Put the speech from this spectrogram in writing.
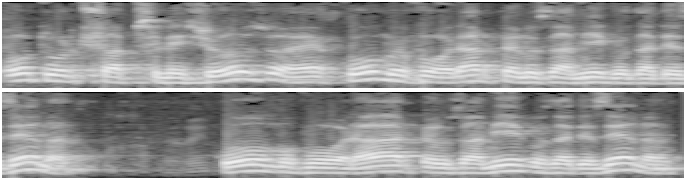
Outro workshop silencioso é como eu vou orar pelos amigos da dezena? Como vou orar pelos amigos da dezena?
